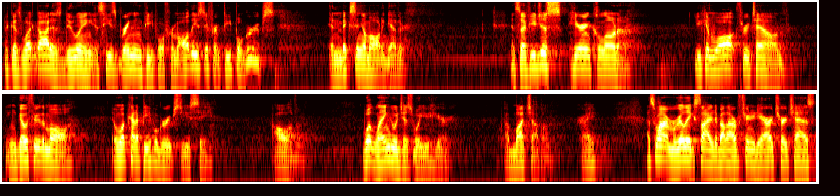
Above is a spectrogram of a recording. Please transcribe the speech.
Because what God is doing is He's bringing people from all these different people groups and mixing them all together. And so, if you just here in Kelowna, you can walk through town, you can go through the mall, and what kind of people groups do you see? All of them. What languages will you hear? A bunch of them, right? That's why I'm really excited about the opportunity our church has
